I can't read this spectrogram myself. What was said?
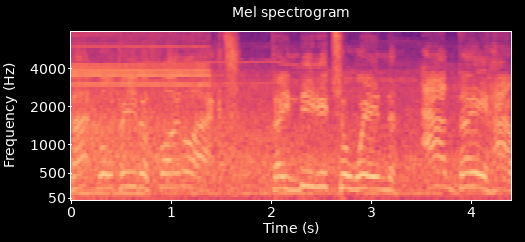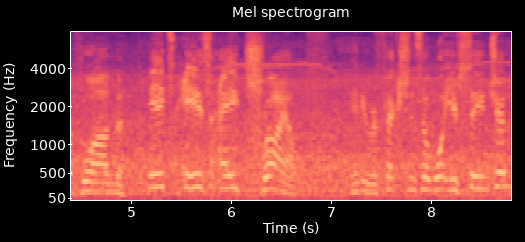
that will be the final act. They needed to win, and they have won. It is a triumph. Any reflections on what you've seen, Jim?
